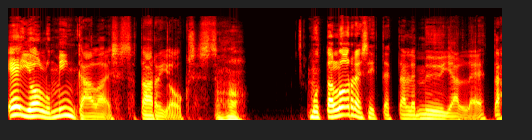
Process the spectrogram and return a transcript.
ei ollut minkäänlaisessa tarjouksessa. Aha. Mutta Lore sitten tälle myyjälle, että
